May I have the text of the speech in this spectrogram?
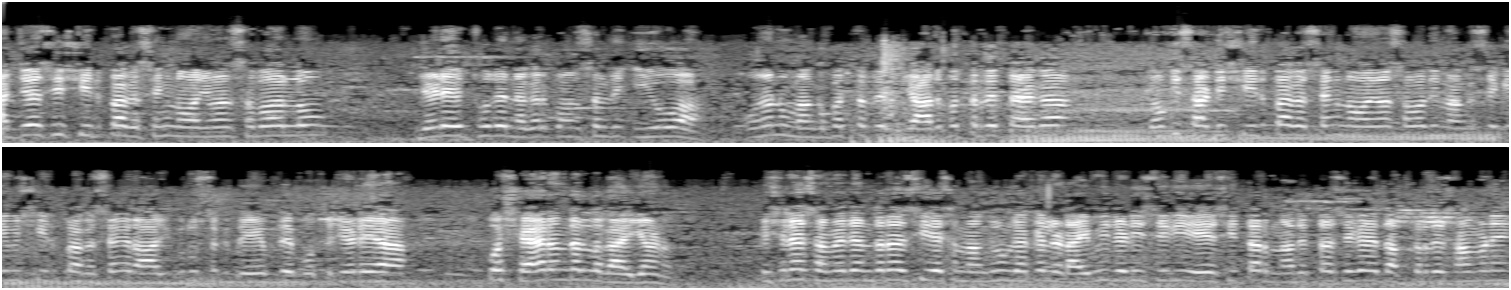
ਅੱਜ ਅਸੀਂ ਸ਼ਹੀਦ ਭਗਤ ਸਿੰਘ ਨੌਜਵਾਨ ਸਭਾ ਵੱਲੋਂ ਜਿਹੜੇ ਇੱਥੋਂ ਦੇ ਨਗਰ ਕੌਂਸਲ ਦੇ ਈਓ ਆ, ਉਹਨਾਂ ਨੂੰ ਮੰਗ ਪੱਤਰ ਤੇ ਯਾਦ ਪੱਤਰ ਦਿੱਤਾ ਹੈਗਾ, ਕਿਉਂਕਿ ਸਾਡੀ ਸ਼ਹੀਦ ਭਗਤ ਸਿੰਘ ਨੌਜਵਾਨ ਸਭਾ ਦੀ ਮੰਗ ਸੀਗੀ ਵੀ ਸ਼ਹੀਦ ਭਗਤ ਸਿੰਘ ਰਾਜਗੁਰੂ ਸੁਖਦੇਵ ਦੇ ਬੁੱਤ ਜਿਹੜੇ ਆ, ਉਹ ਸ਼ਹਿਰ ਅੰਦਰ ਲਗਾਏ ਜਾਣ। ਪਿਛਲੇ ਸਮੇਂ ਦੇ ਅੰਦਰ ਅਸੀਂ ਇਸ ਮੰਗ ਨੂੰ ਲੈ ਕੇ ਲੜਾਈ ਵੀ ਲੜੀ ਸੀਗੀ, ਇਹ ਅਸੀਂ ਧਰਨਾ ਦਿੱਤਾ ਸੀਗਾ ਦਫ਼ਤਰ ਦੇ ਸਾਹਮਣੇ।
